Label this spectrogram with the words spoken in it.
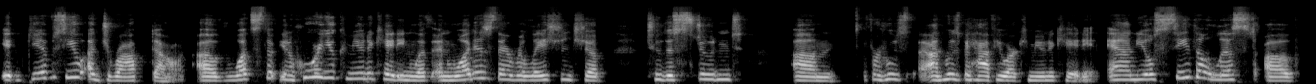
it gives you a drop down of what's the, you know, who are you communicating with and what is their relationship to the student um, for whose, on whose behalf you are communicating. And you'll see the list of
